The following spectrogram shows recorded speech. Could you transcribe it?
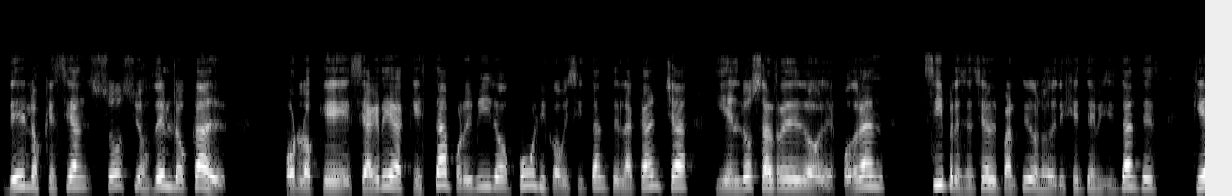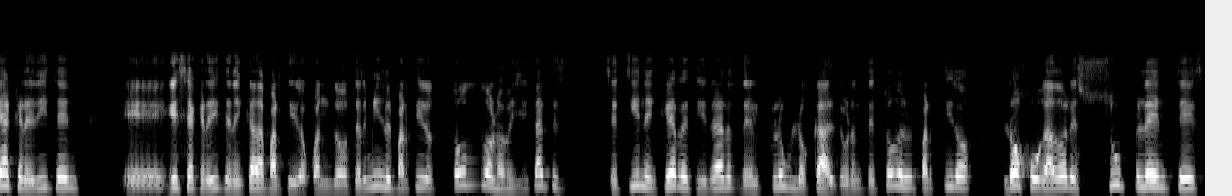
de los que sean socios del local, por lo que se agrega que está prohibido público visitante en la cancha y en los alrededores. Podrán sí presenciar el partido los dirigentes visitantes que acrediten eh, que se acrediten en cada partido. Cuando termine el partido, todos los visitantes se tienen que retirar del club local. Durante todo el partido, los jugadores suplentes,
